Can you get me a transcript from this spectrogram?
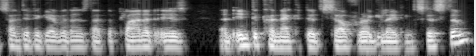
scientific evidence that the planet is an interconnected self-regulating system,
